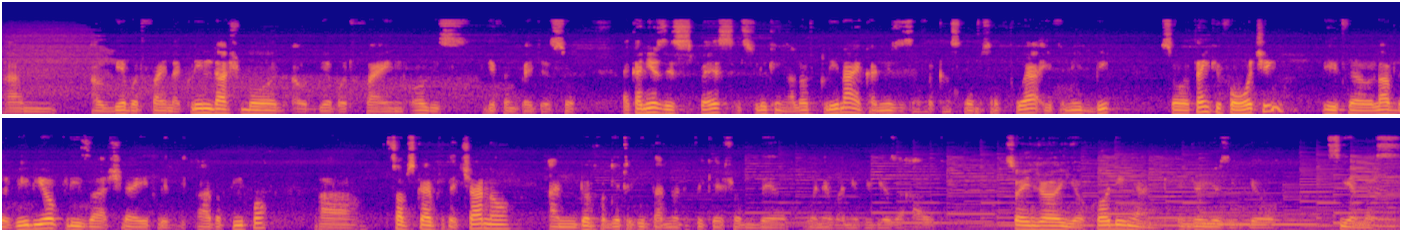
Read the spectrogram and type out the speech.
um, I will be able to find a clean dashboard. I would be able to find all these different pages. So I can use this space. It's looking a lot cleaner. I can use this as a custom software if need be. So thank you for watching. If you love the video, please uh, share it with other people. Uh, subscribe to the channel and don't forget to hit that notification bell whenever new videos are out. So enjoy your coding and enjoy using your CMS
